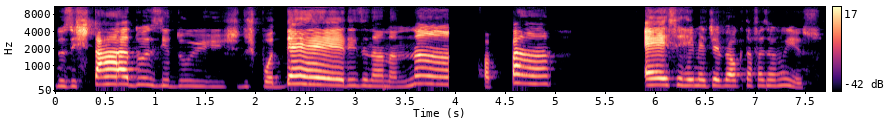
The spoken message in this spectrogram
Dos estados e dos, dos poderes e nananã, papá é esse rei medieval que está fazendo isso.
